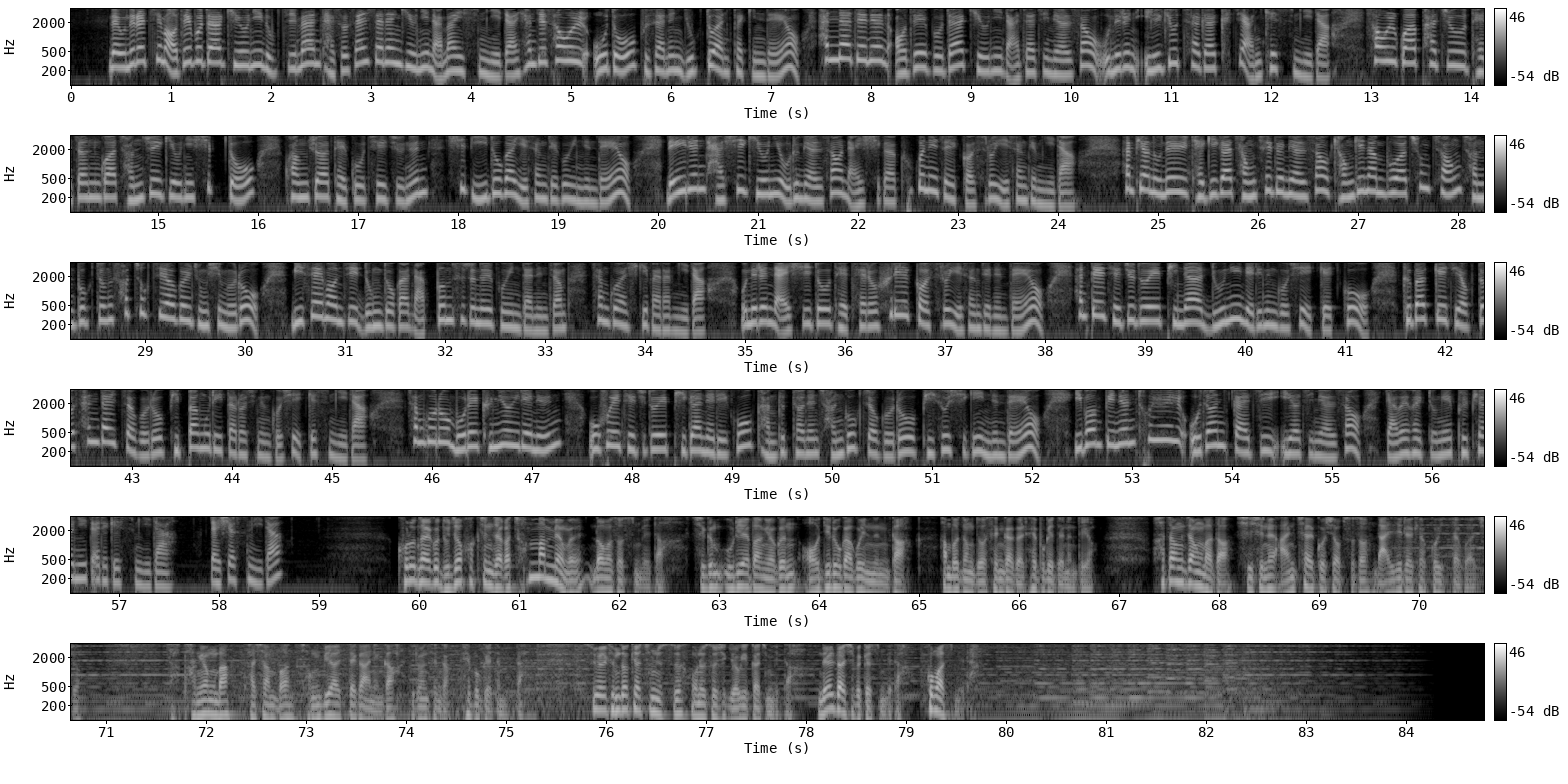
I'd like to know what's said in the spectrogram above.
네, 오늘 아침 어제보다 기온이 높지만 다소 쌀쌀한 기온이 남아 있습니다. 현재 서울 5도, 부산은 6도 안팎인데요. 한낮에는 어제보다 기온이 낮아지면서 오늘은 일교차가 크지 않겠습니다. 서울과 파주, 대전과 전주의 기온이 10도, 광주와 대구, 제주는 12도가 예상되고 있는데요. 내일은 다시 기온이 오르면서 날씨가 포근해질 것으로 예상됩니다. 한편 오늘 대기가 정체되면서 경기 남부와 충청, 전북 등 서쪽 지역을 중심으로 미세먼지 농도가 나쁨 수준을 보인다는 점 참고하시기 바랍니다. 오늘은 날씨도 대체로 흐릴 것으로 예상되는데요. 한때 제주도에 비나 눈이 내리는 곳이 있겠고 그 밖의 지역도 산발적으로 빗방울이 떨어지는 곳이 있겠습니다. 참고로 모레 금요일에는 오후에 제주도에 비가 내리고 밤부터는 전국적으로 비 소식이 있는데요. 이번 비는 토요일 오전까지 이어지면서 야외 활동에 불편이 따르겠습니다. 날씨였습니다. 코로나19 누적 확진자가 천만 명을 넘어섰습니다. 지금 우리의 방역은 어디로 가고 있는가 한 번 정도 생각을 해보게 되는데요. 화장장마다 시신을 안치할 곳이 없어서 난리를 겪고 있다고 하죠. 자, 방역망 다시 한번 정비할 때가 아닌가 이런 생각 해보게 됩니다. 수요일 김덕희 아침 뉴스 오늘 소식 여기까지입니다. 내일 다시 뵙겠습니다. 고맙습니다.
